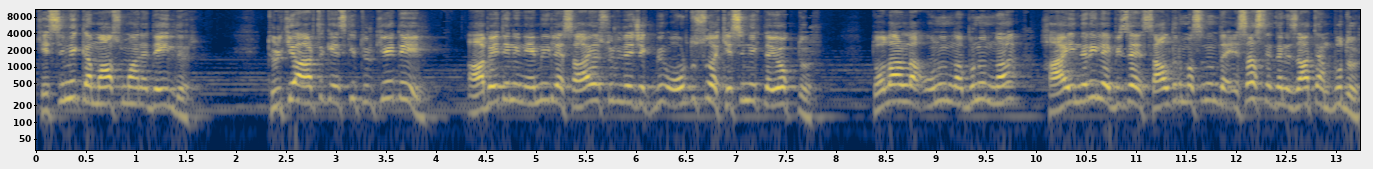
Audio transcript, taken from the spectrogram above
kesinlikle masumane değildir. Türkiye artık eski Türkiye değil. ABD'nin emriyle sahaya sürülecek bir ordusu da kesinlikle yoktur. Dolarla, onunla, bununla hainleriyle bize saldırmasının da esas nedeni zaten budur.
